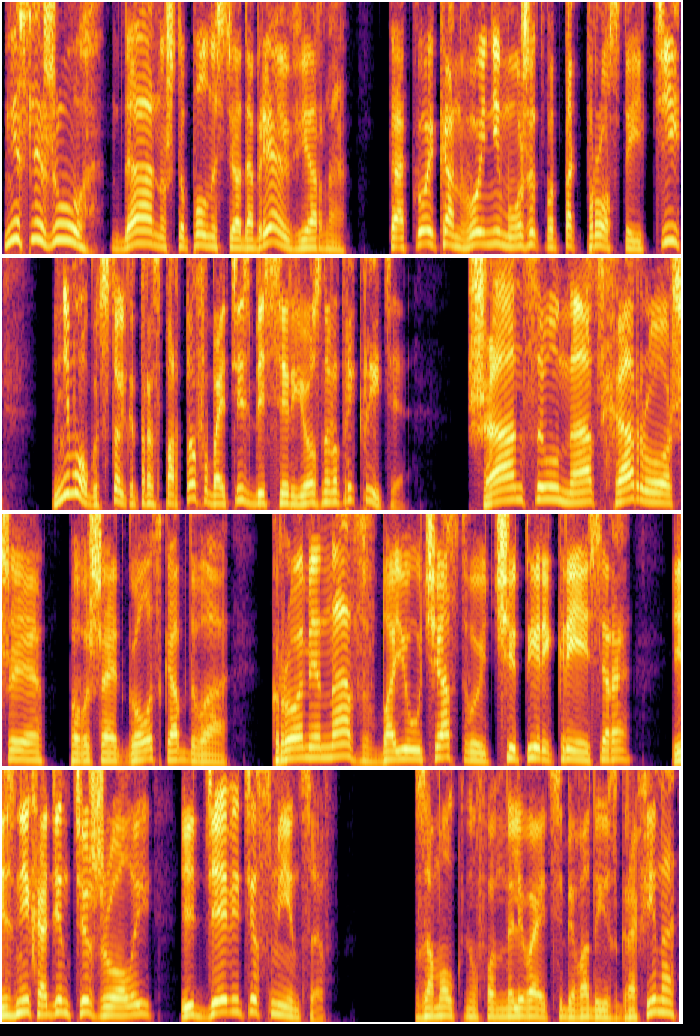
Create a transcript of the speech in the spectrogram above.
Не слежу, да, но что полностью одобряю, верно. Такой конвой не может вот так просто идти, не могут столько транспортов обойтись без серьезного прикрытия. «Шансы у нас хорошие», — повышает голос КАП-2. «Кроме нас в бою участвуют четыре крейсера, из них один тяжелый и девять эсминцев». Замолкнув, он наливает себе воды из графина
